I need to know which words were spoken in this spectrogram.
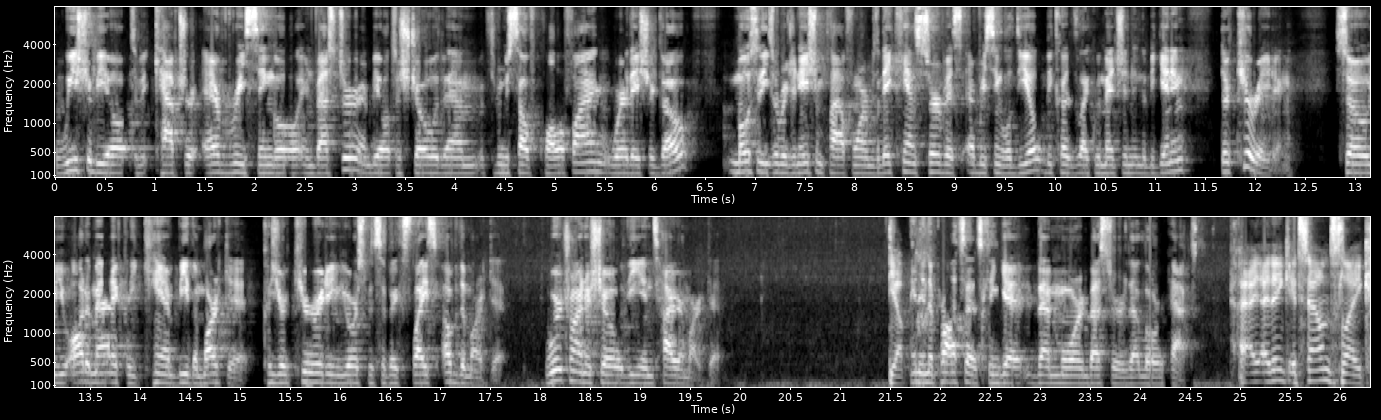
we should be able to capture every single investor and be able to show them through self qualifying where they should go. Most of these origination platforms, they can't service every single deal because, like we mentioned in the beginning, they're curating. So you automatically can't be the market because you're curating your specific slice of the market. We're trying to show the entire market. Yep. And in the process, can get them more investors at lower CACs. I, I think it sounds like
